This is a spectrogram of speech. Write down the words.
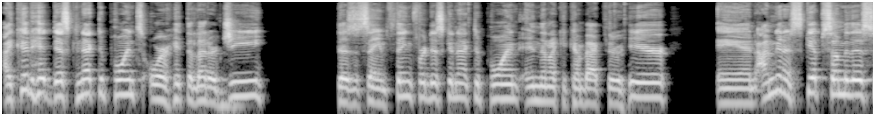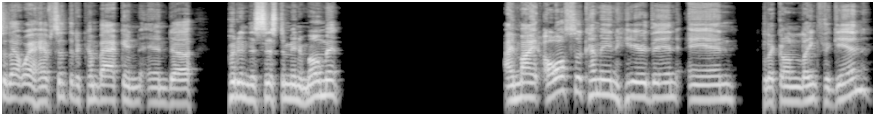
I could hit disconnected points or hit the letter G. Does the same thing for disconnected point, and then I could come back through here. And I'm going to skip some of this so that way I have something to come back and, and uh, put in the system in a moment. I might also come in here then and click on length again.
